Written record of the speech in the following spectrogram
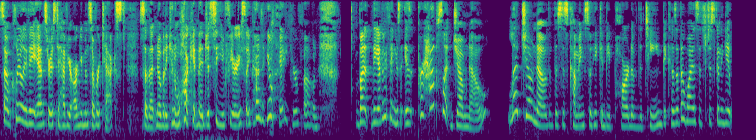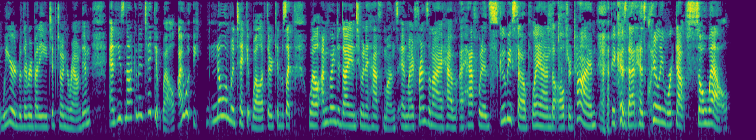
so clearly the answer is to have your arguments over text so that nobody can walk in and just see you furiously pounding away at your phone. But the other thing is, is perhaps let Joe know. Let Joe know that this is coming so he can be part of the team because otherwise it's just going to get weird with everybody tiptoeing around him and he's not going to take it well. I would no one would take it well if their kid was like, "Well, I'm going to die in two and a half months and my friends and I have a half-witted Scooby style plan to alter time because that has clearly worked out so well."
